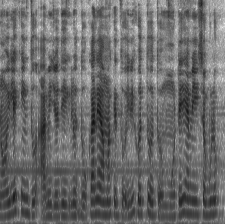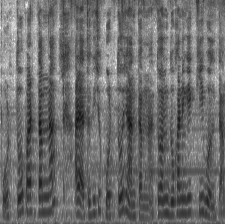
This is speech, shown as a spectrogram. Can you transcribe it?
নইলে কিন্তু আমি যদি এগুলো দোকানে আমাকে তৈরি করতে হতো, মোটেই আমি এইসবগুলো পড়তেও পারতাম না আর এত কিছু করতেও জানতাম না। তো আমি দোকানে গিয়ে কী বলতাম?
